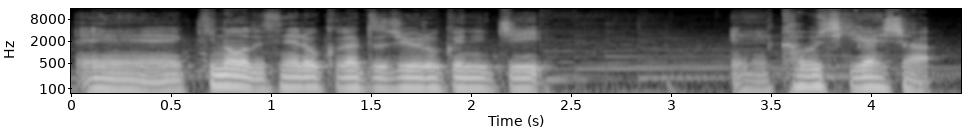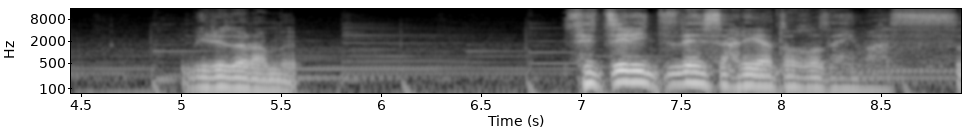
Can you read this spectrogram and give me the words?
えー、昨日ですね、6月16日、えー、株式会社ビルドラム。設立です。ありがとうございます。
